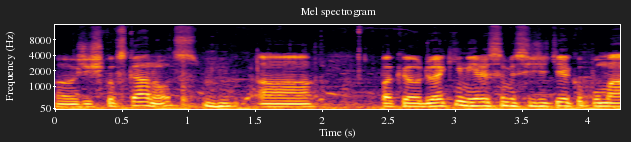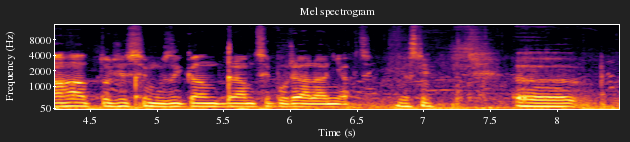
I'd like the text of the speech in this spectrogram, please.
uh, Žižkovská noc? Mm-hmm. A pak do jaké míry si myslíš, že ti jako pomáhá to, že jsi muzikant v rámci pořádání akcí? Jasně. Uh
